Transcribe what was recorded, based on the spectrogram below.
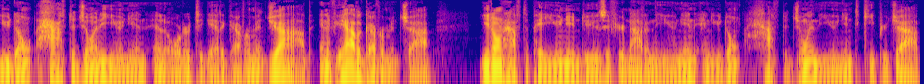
you don't have to join a union in order to get a government job. And if you have a government job, you don't have to pay union dues if you're not in the union, and you don't have to join the union to keep your job.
